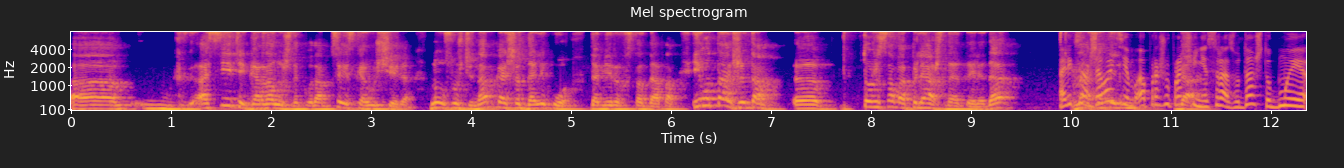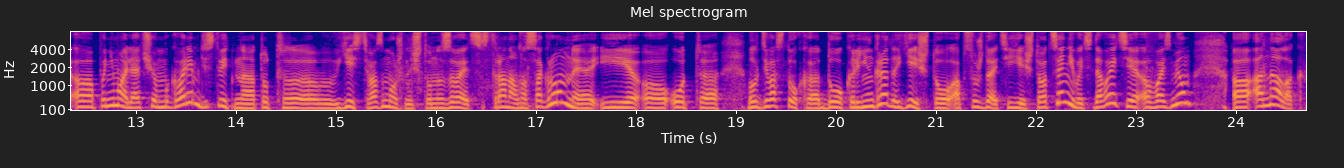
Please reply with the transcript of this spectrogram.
э, Осетии горнолыжных, там, Цейское ущелье. Ну, слушайте, нам, конечно, далеко до мировых стандартов. И вот также там э, то же самое пляжные отели, да, Александр, давайте, деле... прошу прощения да. сразу, да, чтобы мы э, понимали, о чем мы говорим. Действительно, тут э, есть возможность, что называется, страна у нас огромная, и э, от э, Владивостока до Калининграда есть что обсуждать и есть что оценивать. Давайте возьмем э, аналог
